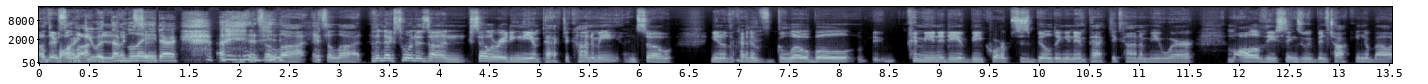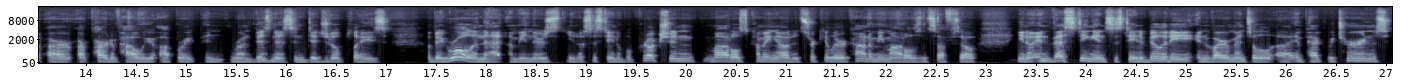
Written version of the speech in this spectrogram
know, there's bombard you with them like later. Said, it's a lot. It's a lot. The next one is on accelerating the impact economy. And so, you know, the kind of global uh, community of B Corps is building an impact economy where um, all of these things we've been talking about are, are part of how we operate and run business, and digital plays a big role in that. I mean, there's you know sustainable production models coming out and circular economy models and stuff. So, you know, investing in sustainability, environmental uh, impact returns,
